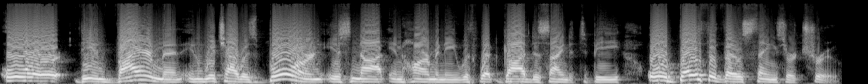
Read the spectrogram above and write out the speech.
or the environment in which I was born is not in harmony with what God designed it to be, or both of those things are true.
